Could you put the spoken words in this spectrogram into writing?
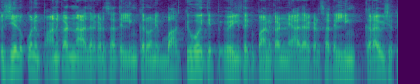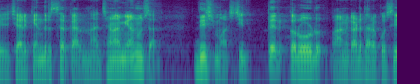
તો જે લોકોને પાન કાર્ડના આધાર કાર્ડ સાથે લિંક કરવાની બાકી હોય, તે પહેલી તકે પાન કાર્ડને આધાર કાર્ડ સાથે લિંક કરાવી શકે છે. જ્યારે કેન્દ્ર સરકારના જણાવ્યા અનુસાર, દેશમાં સિત્તેર કરોડ પાન કાર્ડ ધારકો છે,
